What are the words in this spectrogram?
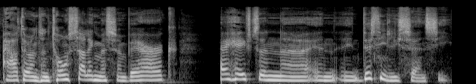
hij had daar een tentoonstelling met zijn werk. Hij heeft een, uh, een, een Disney-licentie.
